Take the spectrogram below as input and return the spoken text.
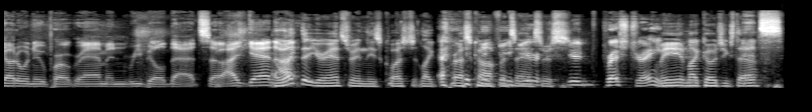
go to a new program and rebuild that. So I, again, I like that you're answering these questions like press conference You're- answers. You're press trained. Me and my coaching staff. It's,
